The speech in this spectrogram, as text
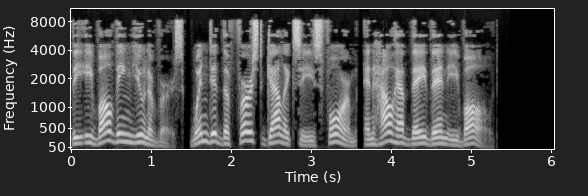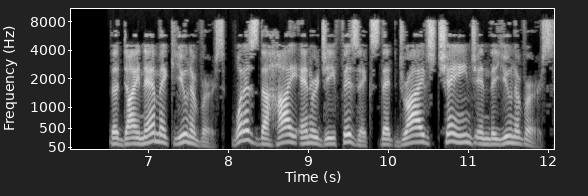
The Evolving Universe – When did the first galaxies form, and how have they then evolved? The Dynamic Universe – What is the high-energy physics that drives change in the universe?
